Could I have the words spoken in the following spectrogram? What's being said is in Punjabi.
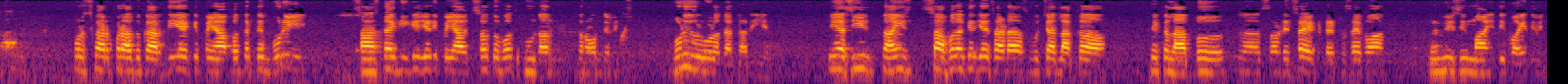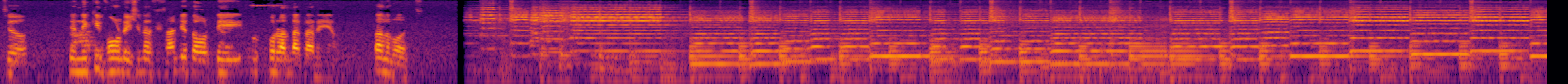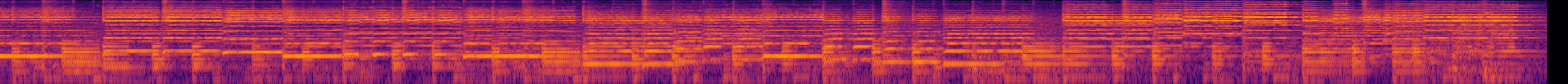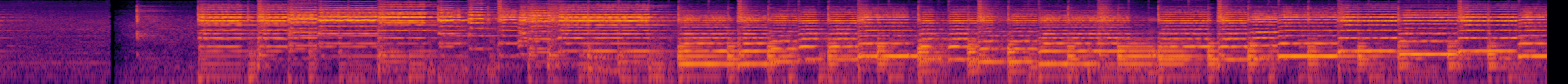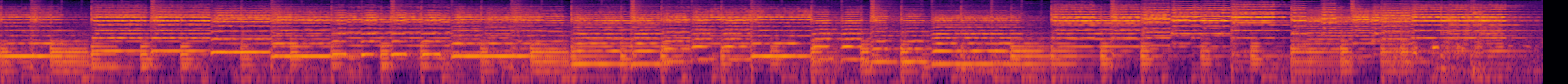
ਪੁਰਸਕਾਰ ਪ੍ਰਾਪਤ ਕਰਦੀ ਹੈ ਕਿ ਪੰਜਾਬ ਪੱਧਰ ਤੇ ਮੂਹਰੀ ਸੰਸਥਾ ਹੈਗੀ ਕਿ ਜਿਹੜੀ ਪੰਜਾਬ 'ਚ ਸਭ ਤੋਂ ਵੱਧ ਖੂਨਦਾਨ ਕਰਾਉਣ ਦੇ ਵਿੱਚ ਮੂਹਰੀ ਰੋਲ ਅਦਾ ਕਰ ਰਹੀ ਹੈ। ਇਹ ਅਸੀਂ ਤਾਂ ਹੀ ਸਫਲ ਕਿ ਜੇ ਸਾਡਾ ਸਮੁੱਚਾ ਇਲਾਕਾ ਤੇ ਕਲੱਬ ਸਾਡੇ ਸਹਾਇਕ ਡਾਇਰੈਕਟਰ ਸਾਹਿਬਾਨ ਰਣਵੀਰ ਸਿੰਘ ਮਾਂਜ ਦੀ ਅਗਵਾਈ ਦੇ ਵਿੱਚ ਤੇ ਨਿੱਕੀ ਫਾਊਂਡੇਸ਼ਨ ਅਸੀਂ ਸਾਂਝੇ ਤੌਰ ਤੇ ਉਪਰਾਲਾ ਕਰ ਰਹੇ ਹਾਂ। ਧੰਨਵਾਦ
